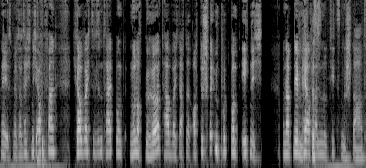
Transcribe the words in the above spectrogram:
Nee, ist mir tatsächlich nicht aufgefallen. Ich glaube, weil ich zu diesem Zeitpunkt nur noch gehört habe, weil ich dachte, optischer Input kommt eh nicht. und habe nebenher auf Das- meine Notizen gestarrt.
